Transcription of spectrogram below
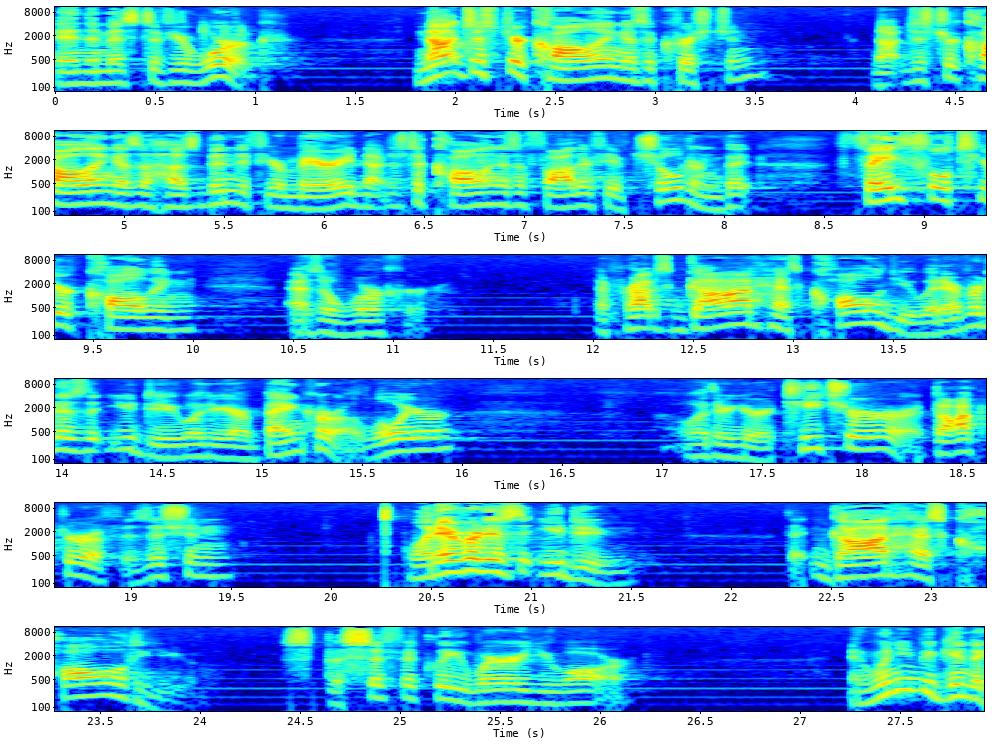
in the midst of your work. Not just your calling as a Christian, not just your calling as a husband if you're married, not just a calling as a father if you have children, but faithful to your calling as a worker. That perhaps God has called you, whatever it is that you do, whether you're a banker, or a lawyer, whether you're a teacher or a doctor, a physician, whatever it is that you do, that God has called you specifically where you are. And when you begin to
